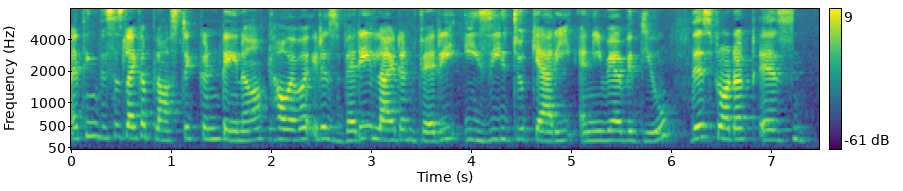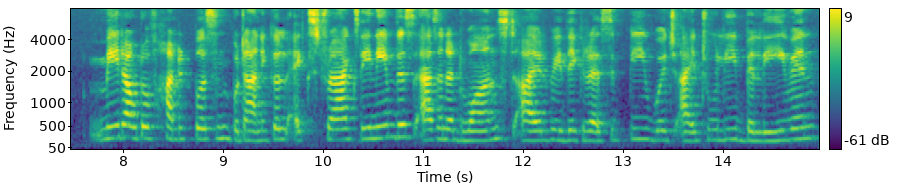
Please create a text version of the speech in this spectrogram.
I think this is like a plastic container. However, it is very light and very easy to carry anywhere with you. This product is made out of 100% botanical extracts. They name this as an advanced Ayurvedic recipe, which I truly believe in.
